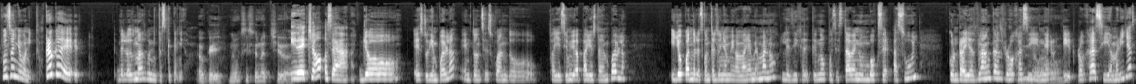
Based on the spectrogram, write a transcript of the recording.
Fue un sueño bonito, creo que de, de los más bonitos que he tenido. Ok, no, sí suena chido. Y de hecho, o sea, yo estudié en Puebla, entonces cuando falleció mi papá yo estaba en Puebla. Y yo cuando les conté el sueño a mi mamá y a mi hermano, les dije de que no, pues estaba en un boxer azul con rayas blancas, rojas y No. negras y rojas y amarillas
